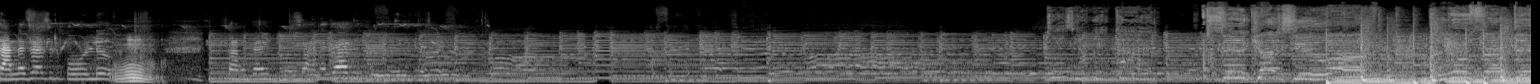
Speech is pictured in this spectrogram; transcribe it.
సన్నజాజులు కోళ్ళు సన్నజాజులు I should've cut you off. I knew something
